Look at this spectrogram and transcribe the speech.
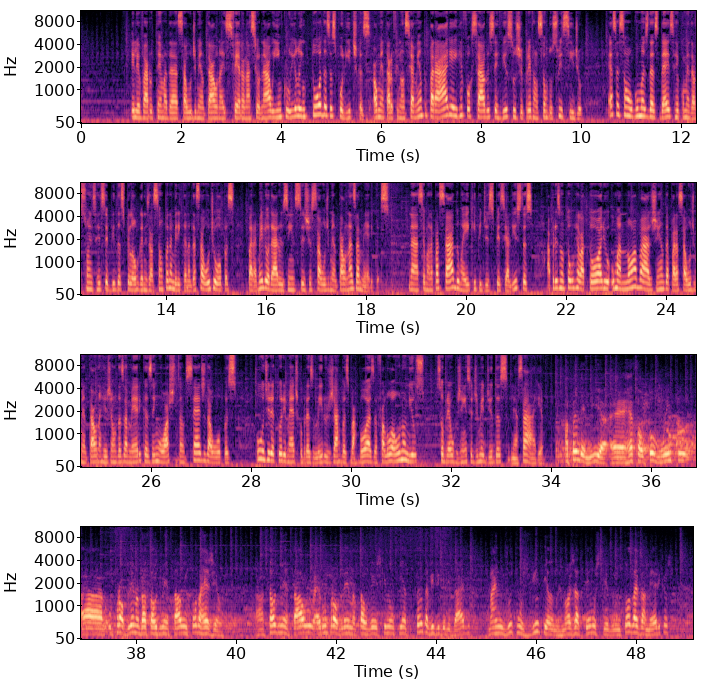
elevar o tema da saúde mental na esfera nacional e incluí-lo em todas as políticas, aumentar o financiamento para a área e reforçar os serviços de prevenção do suicídio. Essas são algumas das dez recomendações recebidas pela Organização Pan-Americana da Saúde, OPAS, para melhorar os índices de saúde mental nas Américas. Na semana passada, uma equipe de especialistas apresentou o relatório Uma Nova Agenda para a Saúde Mental na Região das Américas em Washington, sede da OPAS. O diretor e médico brasileiro Jarbas Barbosa falou à ONU News sobre a urgência de medidas nessa área. A pandemia é, ressaltou muito a, o problema da saúde mental em toda a região. A saúde mental era um problema, talvez, que não tinha tanta visibilidade, mas nos últimos 20 anos nós já temos tido em todas as Américas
